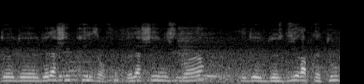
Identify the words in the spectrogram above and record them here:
de, lâcher prise, en fait, de lâcher une histoire et de, se dire, après tout,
